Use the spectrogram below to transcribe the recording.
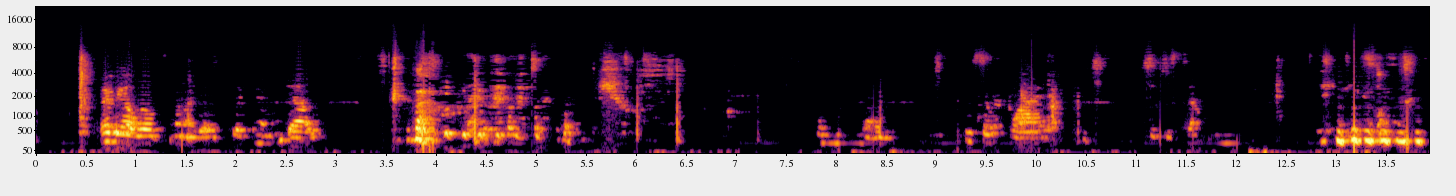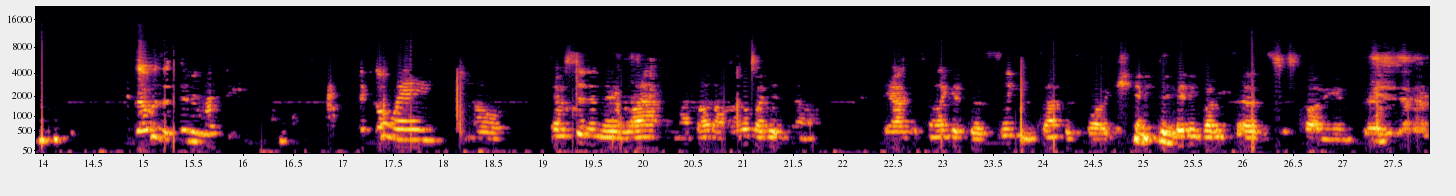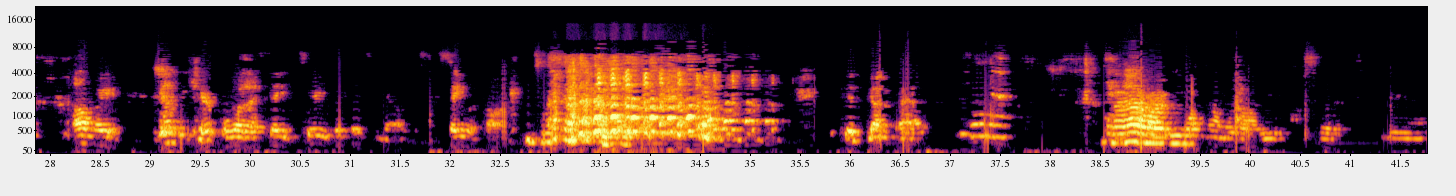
Maybe I will when I go with him and Dallas. He's so quiet. She just tell me. That was interrupting. Like, Go away. No, I was sitting there laughing my butt off. I hope I didn't know. Yeah, because when I get the sleeping, just like anything anybody says, it's just funny and great. Oh wait, you gotta be careful what I say too, because you know, just sailor talk. it's kind of bad. Alright, we won't tell nobody. Yeah.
